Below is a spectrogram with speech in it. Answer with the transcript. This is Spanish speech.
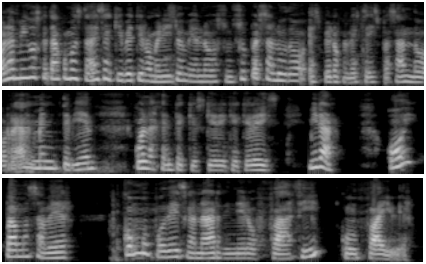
Hola amigos, ¿qué tal? ¿Cómo estáis? Aquí Betty Romerito enviándoos un súper saludo. Espero que lo estéis pasando realmente bien con la gente que os quiere y que queréis. Mirad, hoy vamos a ver cómo podéis ganar dinero fácil con Fiverr.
